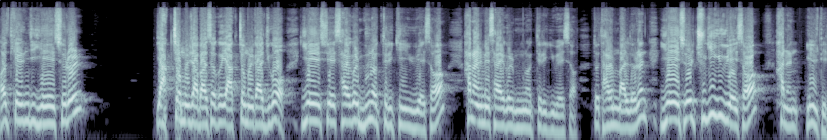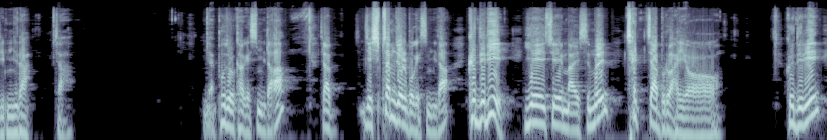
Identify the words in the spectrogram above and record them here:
어떻게든지 예수를 약점을 잡아서 그 약점을 가지고 예수의 사역을 무너뜨리기 위해서 하나님의 사역을 무너뜨리기 위해서 또 다른 말로는 예수를 죽이기 위해서 하는 일들입니다. 자, 네, 보도록 하겠습니다. 자, 이제 13절을 보겠습니다. 그들이 예수의 말씀을 책잡으려 하여 그들이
